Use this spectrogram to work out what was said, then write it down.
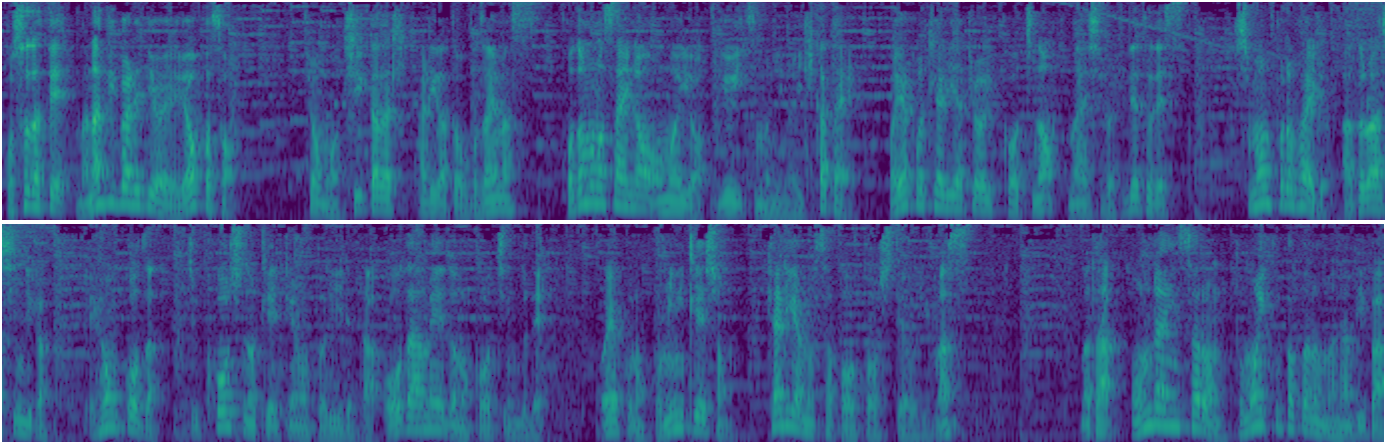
子育て学びバレディオへようこそ。今日もお聴きいただきありがとうございます。子供の才能思いを唯一無二の生き方へ。親子キャリア教育コーチの前城秀人です。指紋プロファイルアドラー心理学絵本講座塾講師の経験を取り入れたオーダーメイドのコーチングで親子のコミュニケーションキャリアのサポートをしております。またオンラインサロンともいくパパの学び場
